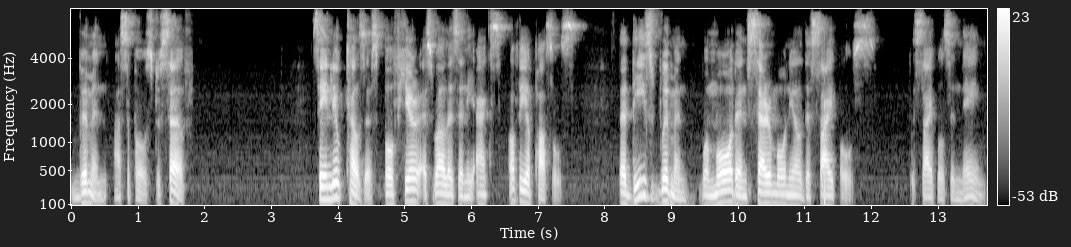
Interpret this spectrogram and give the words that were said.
women are supposed to serve. St. Luke tells us, both here as well as in the Acts of the Apostles, that these women were more than ceremonial disciples, disciples in name,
